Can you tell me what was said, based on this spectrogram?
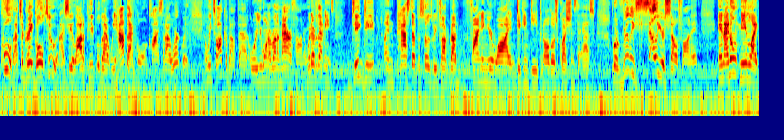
Cool, that's a great goal too. And I see a lot of people that we have that goal and clients that I work with, and we talk about that. Or you want to run a marathon or whatever that means. Dig deep. In past episodes, we've talked about finding your why and digging deep and all those questions to ask, but really sell yourself on it. And I don't mean like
